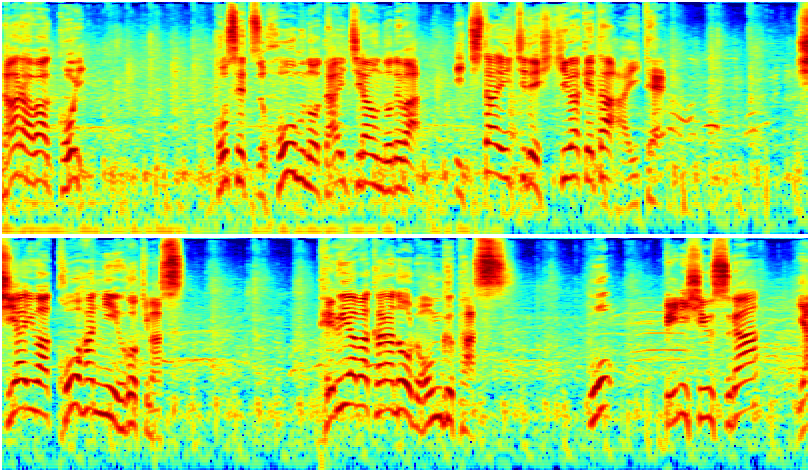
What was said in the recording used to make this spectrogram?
奈良は5位。5節ホームの第1ラウンドでは1対1で引き分けた相手。試合は後半に動きます。照山からのロングパス。をビニシウスが優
